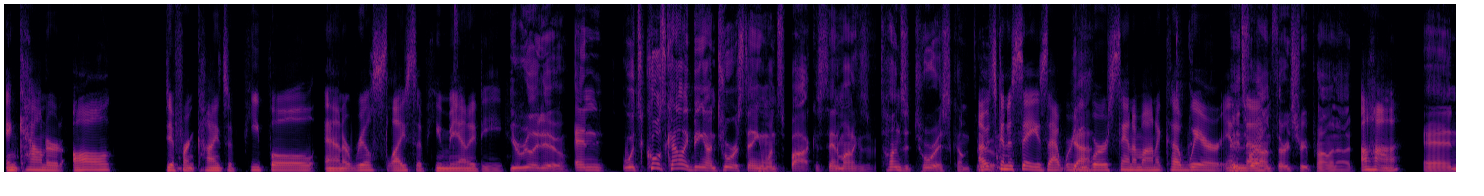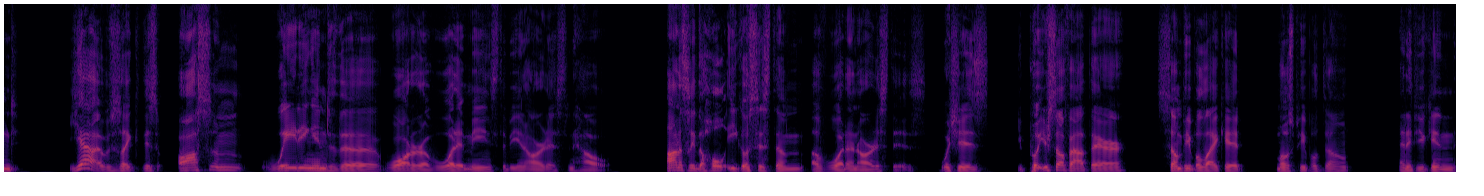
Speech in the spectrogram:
encountered all different kinds of people and a real slice of humanity. You really do. And what's cool is kind of like being on tour, staying in one spot because Santa Monica's tons of tourists come through. I was going to say, is that where Yeah. you were, Santa Monica? Where in It's the? right on Third Street Promenade. uh huh. And yeah, it was like this awesome wading into the water of what it means to be an artist and how honestly the whole ecosystem of what an artist is, which is you put yourself out there. Some people like it, most people don't. And if you can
